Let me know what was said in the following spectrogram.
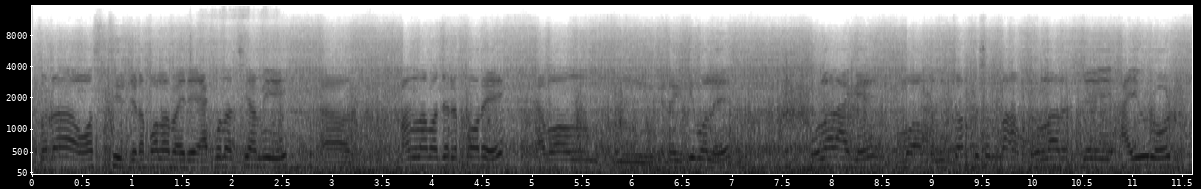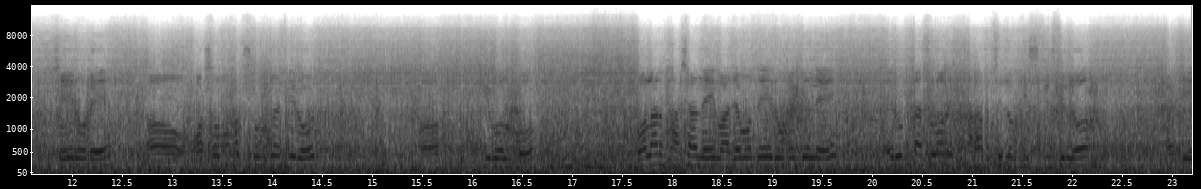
এতটা অস্থির যেটা বলার বাইরে, এখন আছি আমি বাংলা বাজারের পরে এবং এটাকে কি বলে, ভোলার আগে মানে চরপেশন বা ভোলার যে হাইওয়ে রোড, সেই রোডে অসম্ভব সুন্দর একটি রোড কী বলব, বলার ভাষা নেই। মাঝে মধ্যে রোডে গেলে এই রোডটা আসলে অনেক খারাপ ছিল পিছপি ছিল, বাকি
